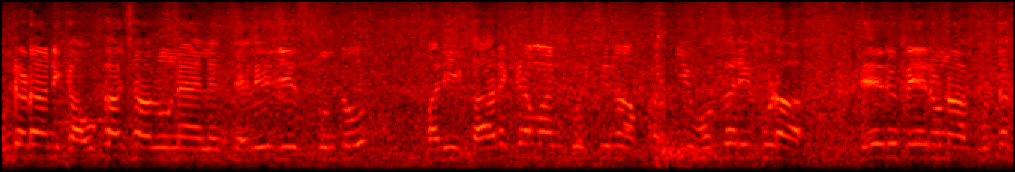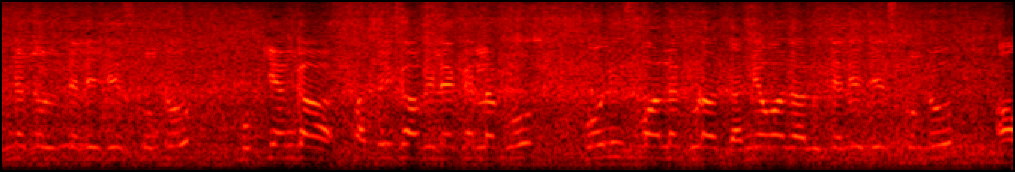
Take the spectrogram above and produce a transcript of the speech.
ఉండడానికి అవకాశాలు ఉన్నాయని తెలియజేసుకుంటూ మరి ఈ కార్యక్రమానికి వచ్చిన ప్రతి ఒక్కరికి కూడా పేరు పేరు నా కృతజ్ఞతలు తెలియజేసుకుంటూ ముఖ్యంగా పత్రికా విలేకరులకు పోలీస్ వాళ్ళకు కూడా ధన్యవాదాలు తెలియజేసుకుంటూ ఆ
